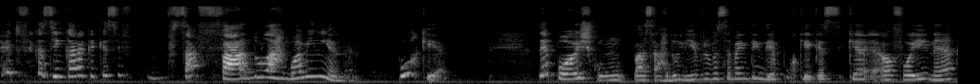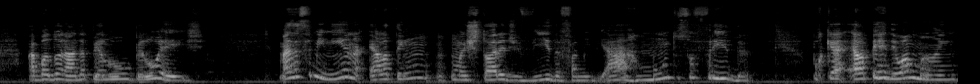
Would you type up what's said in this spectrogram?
E aí tu fica assim, cara, que, que esse safado largou a menina? Por quê? Depois, com o passar do livro, você vai entender por que, que, que ela foi, né, abandonada pelo, pelo ex. Mas essa menina, ela tem uma história de vida familiar muito sofrida. Porque ela perdeu a mãe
